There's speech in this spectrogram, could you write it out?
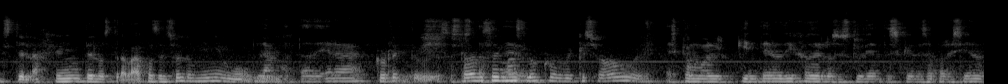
este, la gente, los trabajos, el sueldo mínimo, güey. La matadera. Correcto, güey, o sea, cada hay más feo. locos, güey, qué show, güey. Es como el Quintero dijo de los estudiantes que desaparecieron,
